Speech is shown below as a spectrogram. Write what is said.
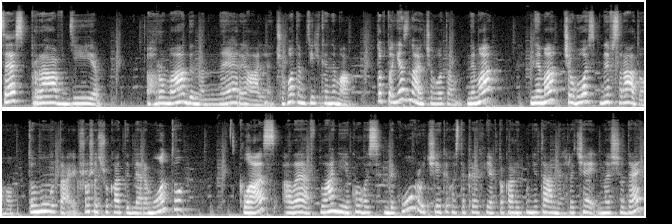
Це справді громадина нереальна, чого там тільки нема. Тобто я знаю, чого там нема, нема чогось невсратого. Тому так, якщо щось шукати для ремонту, клас, але в плані якогось декору чи якихось таких, як то кажуть, унітарних речей на щодень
